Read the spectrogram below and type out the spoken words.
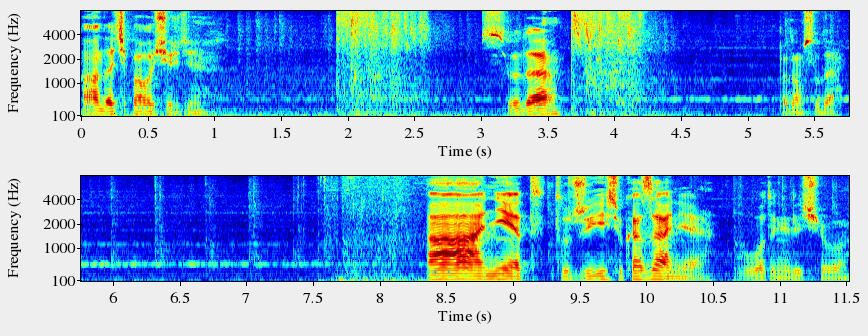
А, давайте по очереди. Сюда. Потом сюда. А, а, нет, тут же есть указания. Вот они для чего.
